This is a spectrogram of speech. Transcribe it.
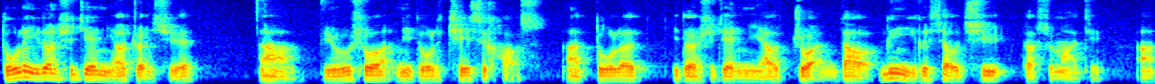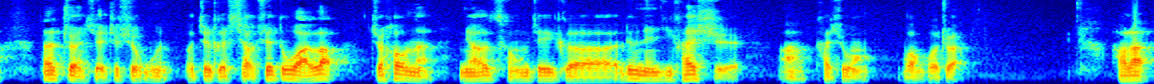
读了一段时间你要转学啊，比如说你读了 Chase House 啊，读了一段时间你要转到另一个校区到 smart 啊，那转学就是我这个小学读完了之后呢，你要从这个六年级开始啊，开始往。往过转，好了，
